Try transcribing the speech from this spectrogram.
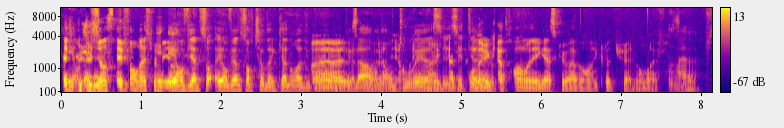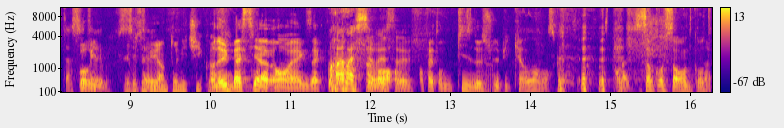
Peut-être que Julien Stéphane reste le meilleur. Et on vient de, et on vient de sortir d'un canois, du coup. Ouais, donc, là, on est entouré. On, on a eu 4 ans à Monégasque avant avec l'autre Bon, bref. c'est horrible. vous avez eu Anthony On a eu Bastille avant, ouais, exactement. Ouais, c'est vrai, En fait, on pisse dessus depuis 15 ans dans ce Sans qu'on s'en rende compte.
